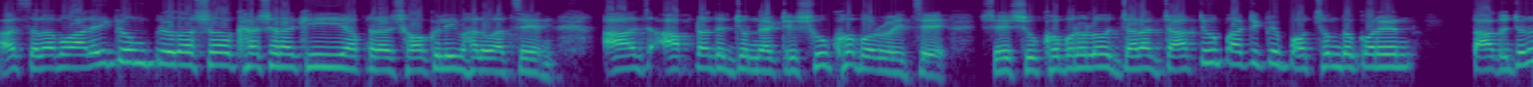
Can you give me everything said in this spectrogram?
আসসালামু আলাইকুম, প্রিয় দর্শক। আশা রাখি আপনারা সকলেই ভালো আছেন। আজ আপনাদের জন্য একটি সুখবর রয়েছে। সেই সুখবর হলো, যারা জাতীয় পার্টিকে পছন্দ করেন, তাদের জন্য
